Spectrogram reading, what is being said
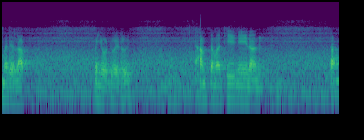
ไม่ได้รับประโยชน์ด้วยเลยทำสมาธินี้นั้น ตั้ง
